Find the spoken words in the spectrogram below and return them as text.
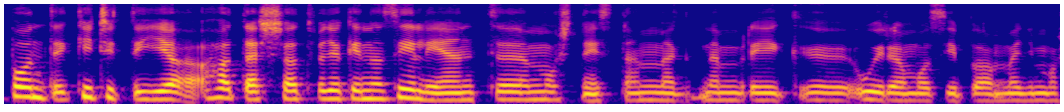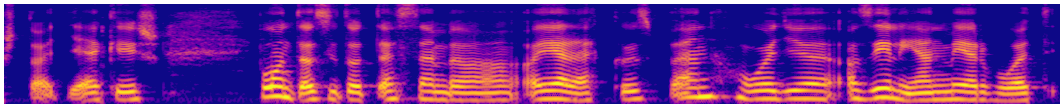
Pont egy kicsit így hatásat vagyok, én az alien most néztem meg nemrég újra moziban, vagy most adják, és pont az jutott eszembe a, a jelek közben, hogy az Alien miért volt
